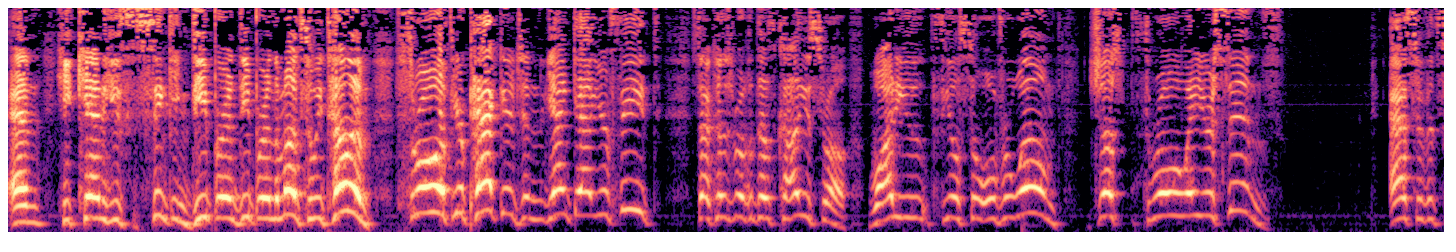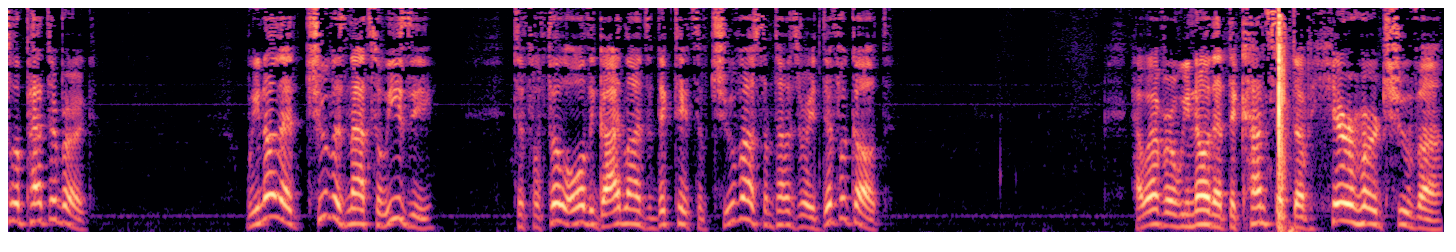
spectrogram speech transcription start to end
and he can, he's sinking deeper and deeper in the mud. So we tell him, throw off your package and yank out your feet. So HaKadosh Baruch tells Klal Yisrael, why do you feel so overwhelmed? Just throw away your sins. As for Vitzla Peterburg, we know that tshuva is not so easy. To fulfill all the guidelines and dictates of tshuva, sometimes very difficult. However, we know that the concept of hirhur tshuva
